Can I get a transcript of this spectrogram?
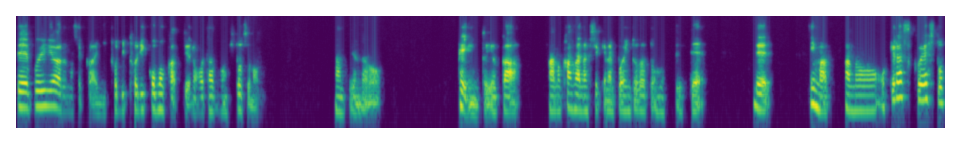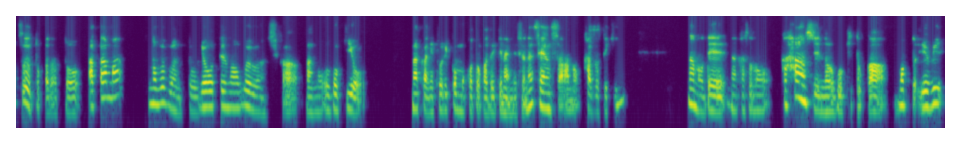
て VR の世界に取り取り込むかっていうのが多分一つの、なんて言うんだろう、 pain というか、あの考えなくちゃいけないポイントだと思っていて、で、今、あの、 Oculus Quest 2とかだと、頭の部分と両手の部分しか、あの、動きを中に取り込むことができないんですよね。センサーの数的に。なので、なんかその下半身の動きとか、もっと指、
